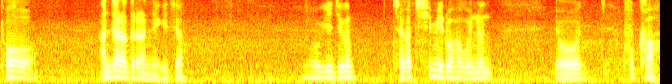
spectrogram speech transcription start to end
더 안 자라더라는 얘기죠. 여기 지금 제가 취미로 하고 있는 요 국화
